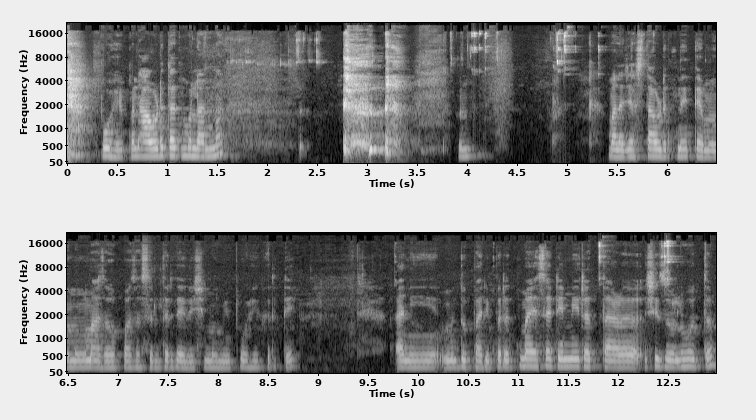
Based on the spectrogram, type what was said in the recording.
पोहे पण आवडतात मुलांना. मला जास्त आवडत नाही त्यामुळे मग माझा उपवास असेल तर त्या दिवशी मग मी पोहे करते. आणि मग दुपारी परत माझ्यासाठी मी रताळ शिजवलं होतं.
